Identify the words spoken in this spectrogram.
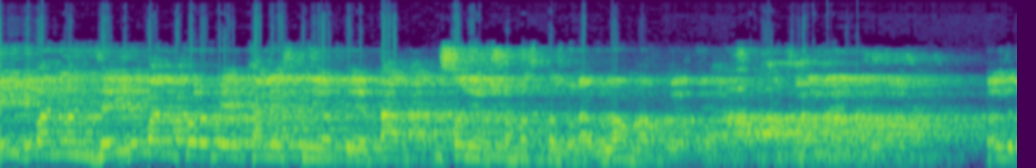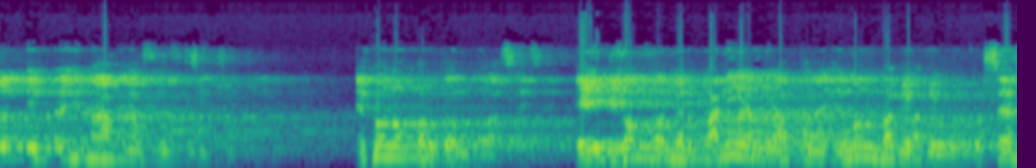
এই পানি যেই পান করবে খালেস নিয়তে তার পিছনের সমস্ত গুণাগুলো মাফ হয়ে যায় হযরত ইব্রাহিম আলাইহিস সালাম এখনও পর্যন্ত আছে। এই জমজমের পানি আল্লাহ তাআলা এমন ভাবে কবুল করছেন।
